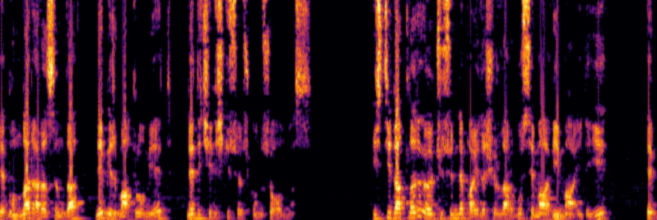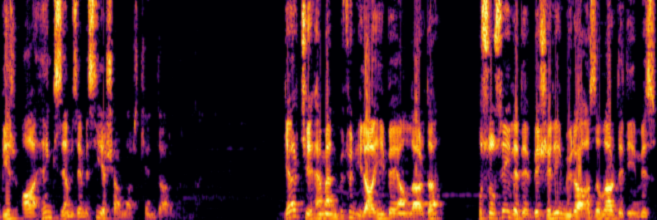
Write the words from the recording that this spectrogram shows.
ve bunlar arasında ne bir mahrumiyet ne de çelişki söz konusu olmaz.'' İstidatları ölçüsünde paylaşırlar bu semavi maideyi ve bir ahenk zemzemesi yaşarlar kendi aralarında. Gerçi hemen bütün ilahi beyanlarda hususiyle de beşeri mülahazalar dediğimiz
